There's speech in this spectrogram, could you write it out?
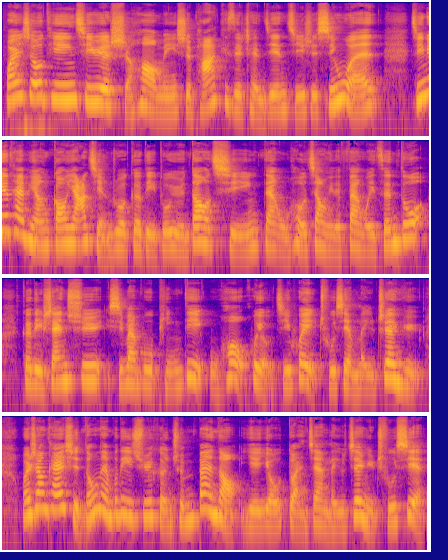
欢迎收听七月十号《民事 Parkes》晨间即时新闻。今天太平洋高压减弱，各地多云到晴，但午后降雨的范围增多。各地山区、西半部平地午后会有机会出现雷阵雨。晚上开始，东南部地区、恒春半岛也有短暂雷阵雨出现。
